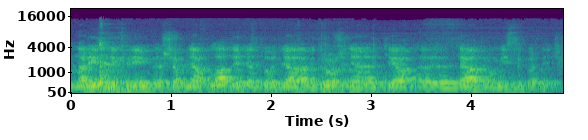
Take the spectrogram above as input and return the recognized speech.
на різних щаблях влади для того для відродження е, театру в місті Бердичів.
